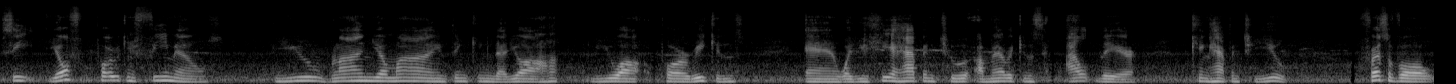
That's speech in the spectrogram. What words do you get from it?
See, your Puerto Rican females, you blind your mind thinking that you are you are Puerto Ricans, and what you hear happen to Americans out there can happen to you. First of all,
